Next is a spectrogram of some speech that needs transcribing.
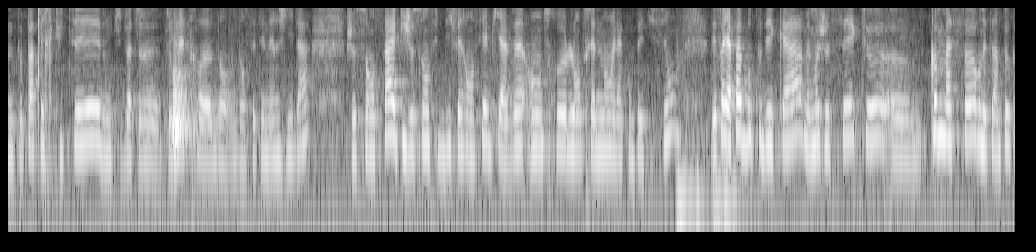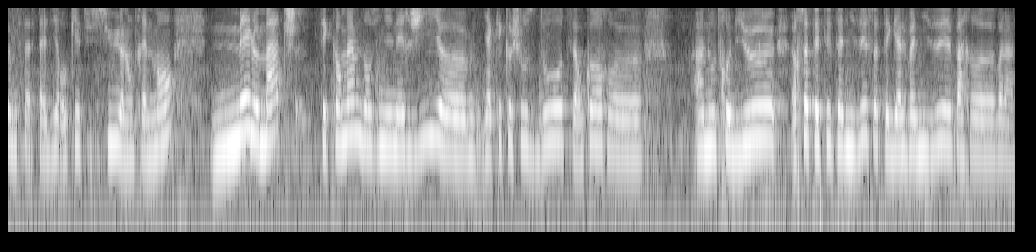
ne peut pas percuter, donc tu dois te, mettre dans, dans cette énergie-là. Je sens ça, et puis je sens aussi le différentiel qu'il y avait entre l'entraînement et la compétition. Des fois, il n'y a pas beaucoup d'écart, mais moi je sais que, comme ma soeur, on était un peu comme ça, c'est-à-dire, ok, tu sues à l'entraînement, mais le match, tu es quand même dans une énergie, il y a quelque chose d'autre, c'est encore un autre lieu. Alors soit tu es tétanisé, soit tu es galvanisé par... Euh, voilà.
